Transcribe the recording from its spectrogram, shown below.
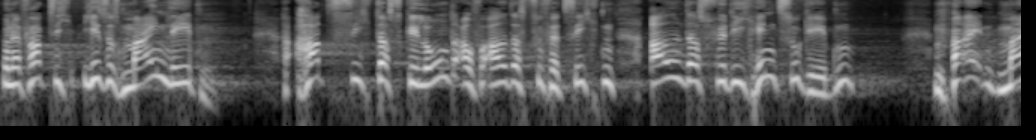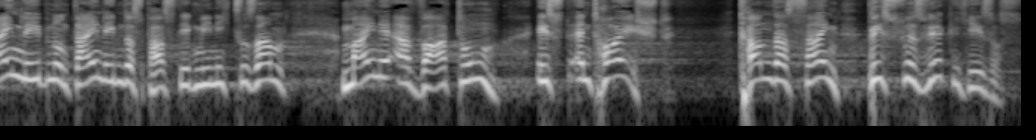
Und er fragt sich, Jesus, mein Leben, hat sich das gelohnt, auf all das zu verzichten, all das für dich hinzugeben? Mein, mein Leben und dein Leben, das passt irgendwie nicht zusammen. Meine Erwartung ist enttäuscht. Kann das sein? Bist du es wirklich, Jesus?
